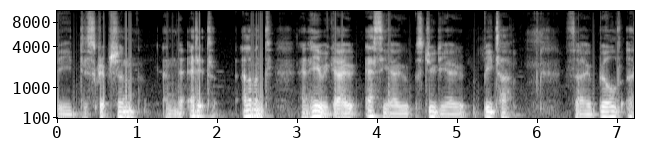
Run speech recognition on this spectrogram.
the description and the edit element. And here we go, SEO Studio Beta. So build a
